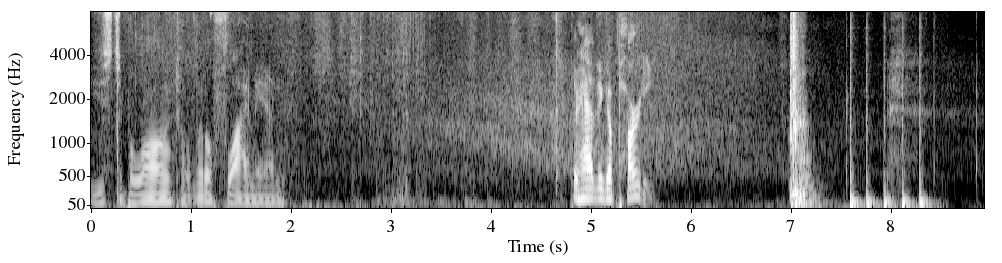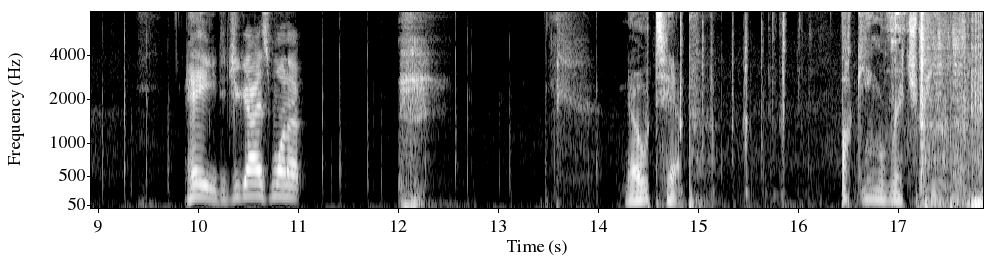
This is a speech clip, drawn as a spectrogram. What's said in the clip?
used to belong to a little fly man. They're having a party. Hey, did you guys want to. no tip. Fucking rich people.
